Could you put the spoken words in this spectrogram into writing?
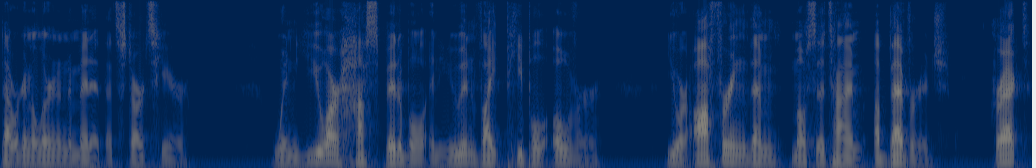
that we're going to learn in a minute that starts here when you are hospitable and you invite people over, you are offering them most of the time a beverage, correct?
